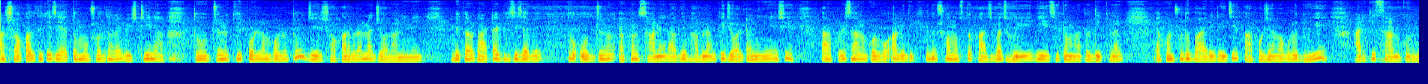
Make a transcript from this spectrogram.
আর সকাল থেকে যে এত মুসলধারা বৃষ্টি না, তো ওর জন্য কি করলাম বলো তো? যে সকালবেলা না জল আনি নেই। বেকার গাটায় ভিজে যাবে। তো ওর জন্য এখন স্নানের আগে ভাবলাম কি জলটা নিয়ে এসে তারপরে স্নান করব। আর এদিকে কিন্তু সমস্ত কাজবাজ হয়েই গিয়েছে, তোমরা তো দেখলাই। এখন শুধু বাইরের এই যে কাপড় জামাগুলো ধুয়ে আর কি স্নান করব।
